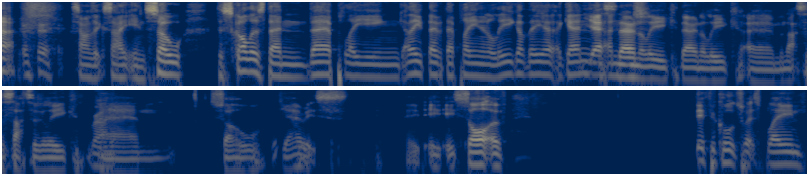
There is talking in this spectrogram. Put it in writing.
No pressure sounds exciting. So the scholars then they're playing. Are they they're, they're playing in a league? Are they again? Yes, they're in a league. They're in a league, um, and that's the Saturday league. Right. Um, so yeah, it's it, it- it's sort of difficult to explain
